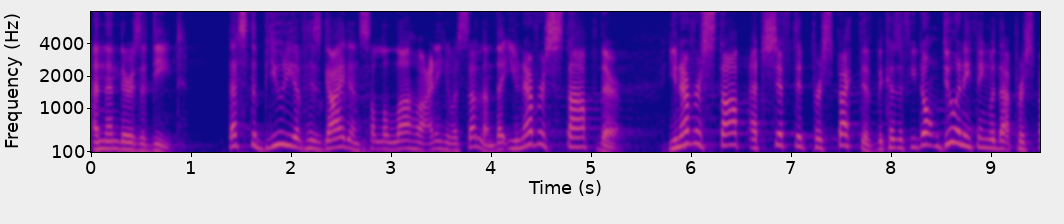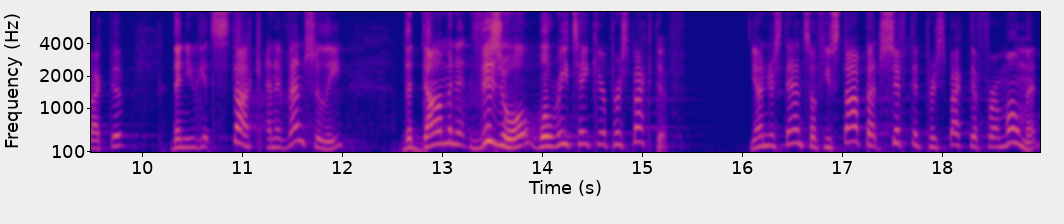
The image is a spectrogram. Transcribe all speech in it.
and then there's a deed. That's the beauty of his guidance, sallallahu that you never stop there. You never stop at shifted perspective because if you don't do anything with that perspective, then you get stuck and eventually the dominant visual will retake your perspective. You understand? So if you stop at shifted perspective for a moment,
